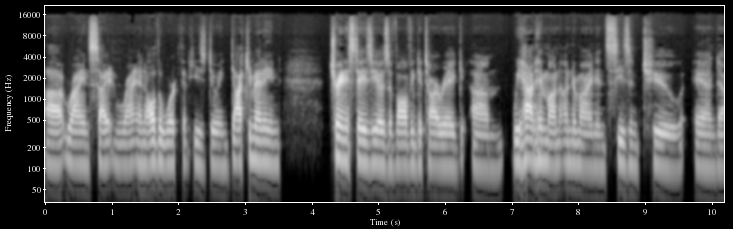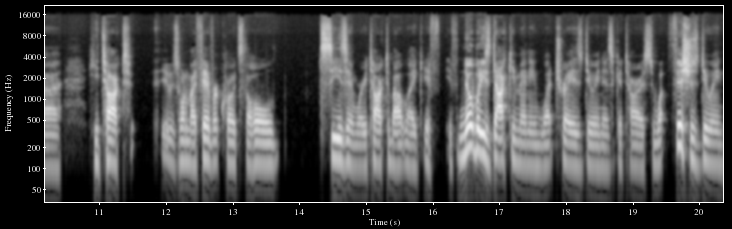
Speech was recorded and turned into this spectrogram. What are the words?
uh, Ryan's site and, Ryan, and all the work that he's doing, documenting Trey Anastasio's evolving guitar rig. Um, we had him on Undermine in season two, and uh, he talked. It was one of my favorite quotes the whole season where he talked about like if if nobody's documenting what Trey is doing as a guitarist, what Phish is doing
